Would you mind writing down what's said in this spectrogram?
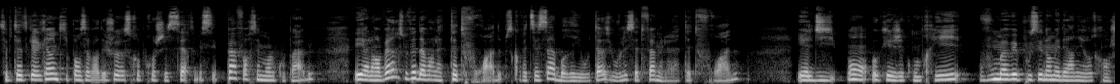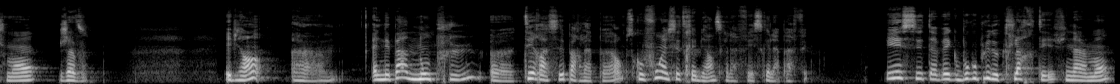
C'est peut-être quelqu'un qui pense avoir des choses à se reprocher, certes, mais c'est pas forcément le coupable. Et à l'inverse, le fait d'avoir la tête froide, parce qu'en fait c'est ça Briota, si vous voulez, cette femme, elle a la tête froide. Et elle dit, bon, ok, j'ai compris, vous m'avez poussé dans mes derniers retranchements, j'avoue. Eh bien, euh, elle n'est pas non plus euh, terrassée par la peur, parce qu'au fond, elle sait très bien ce qu'elle a fait, ce qu'elle n'a pas fait. Et c'est avec beaucoup plus de clarté, finalement,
